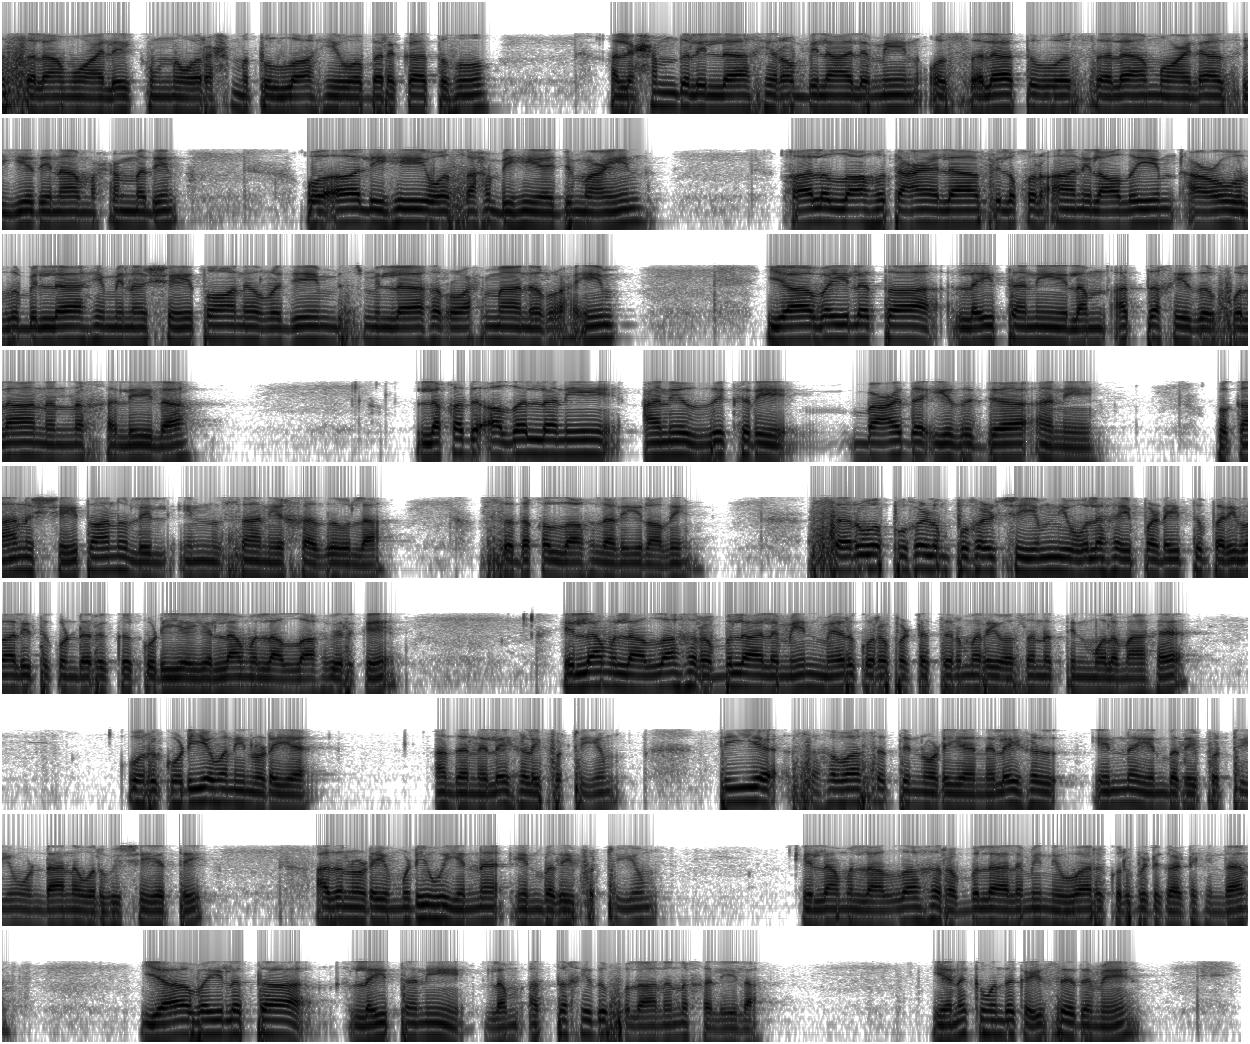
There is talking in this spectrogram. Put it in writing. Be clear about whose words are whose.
Speaker 1: السلام عليكم ورحمة الله وبركاته. الحمد لله رب العالمين والصلاة والسلام على سيدنا محمد وآله وصحبه أجمعين قال الله تعالى في القرآن العظيم أعوذ بالله من الشيطان الرجيم بسم الله الرحمن الرحيم يا ويلتى ليتني لم أتخذ فلانا خليلا لقد أضلني عن الذكر بعد إذ جاءني وكان الشيطان للإنسان خذولا صدق الله العلي العظيم சர்வ புகழும் புகழ்ச்சியும் இவ்வுலகை படைத்து பரிபாலித்துக் கொண்டிருக்கக்கூடிய எல்லாம் வல்ல அல்லாஹ்விற்கு எல்லாம் வல்ல அல்லாஹ் ரப்புல் ஆலமீன் மேற்கூறப்பட்ட திருமறை வசனத்தின் மூலமாக ஒரு கொடியவனினுடைய அந்த நிலைகளை பற்றியும் தீய சகவாசத்தினுடைய நிலைகள் என்ன என்பதை பற்றியும் உண்டான ஒரு விஷயத்தை அதனுடைய முடிவு என்ன என்பதை பற்றியும் இல்லாமல் அல்லாஹ் ரப்புல் ஆலமின் இவ்வாறு குறிப்பிட்டு காட்டுகின்றான். யா வைலத்தா லைத்தனி லம் அத்தஹிது ஃபுலானன் ஹலீலா. எனக்கு வந்த கைசேதமே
